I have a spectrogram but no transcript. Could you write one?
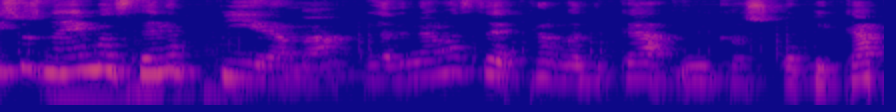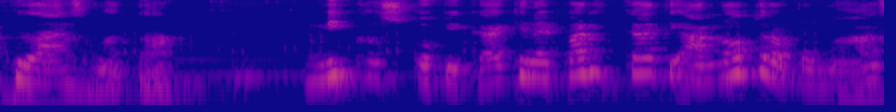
ίσως να είμαστε ένα πείραμα, δηλαδή να είμαστε πραγματικά μικροσκοπικά πλάσματα, μικροσκοπικά και να υπάρχει κάτι ανώτερο από εμάς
